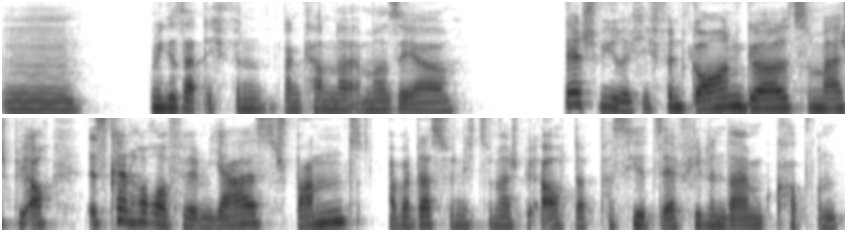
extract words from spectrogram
Mm, Wie gesagt, ich finde, man kann da immer sehr, sehr schwierig. Ich finde Gone Girl zum Beispiel auch, ist kein Horrorfilm. Ja, ist spannend, aber das finde ich zum Beispiel auch, da passiert sehr viel in deinem Kopf und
